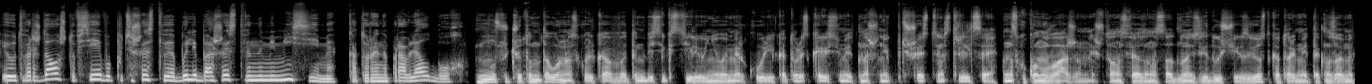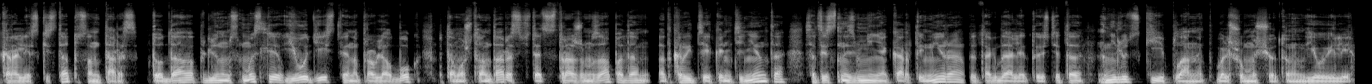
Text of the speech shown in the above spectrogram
и утверждал, что все его путешествия были божественными миссиями, которые направлял Бог. Ну, с учетом того, насколько в этом бисекстиле у него Меркурий, который, скорее всего, имеет отношение к путешествиям в Стрельце, насколько он важен, и что он связан с одной из ведущих звезд, которая имеет так называемый королевский статус Антарес, то да, в определенном смысле его действия направлял Бог, потому что Антарес считается стражем Запада, открытие континента, соответственно, изменение карты мира и так далее. То есть это не людские планы, по большому счету, его вели.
